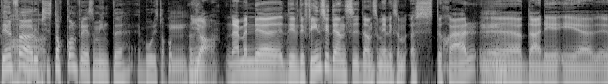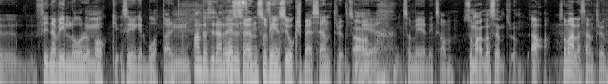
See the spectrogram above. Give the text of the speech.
Det är en Ja. förort till Stockholm för er som inte bor i Stockholm. Mm. Ja, nej men det, det, det finns ju den sidan som är liksom Österskär, Mm. eh, där det är eh, fina villor Mm. och segelbåtar. Mm. Andra sidan Och rälsen. sen så finns ju Åkersberga centrum som, Ja. är, som är liksom, Som alla centrum. ja, som alla centrum.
